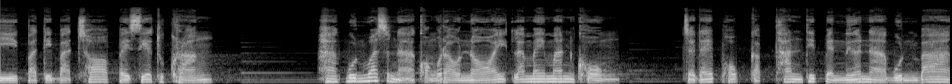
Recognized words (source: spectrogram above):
ดีปฏิบัติชอบไปเสียทุกครั้ง หากบุญวาสนาของเราน้อยและไม่มั่นคง จะได้พบกับท่านที่เป็นเนื้อนาบุญบ้าง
